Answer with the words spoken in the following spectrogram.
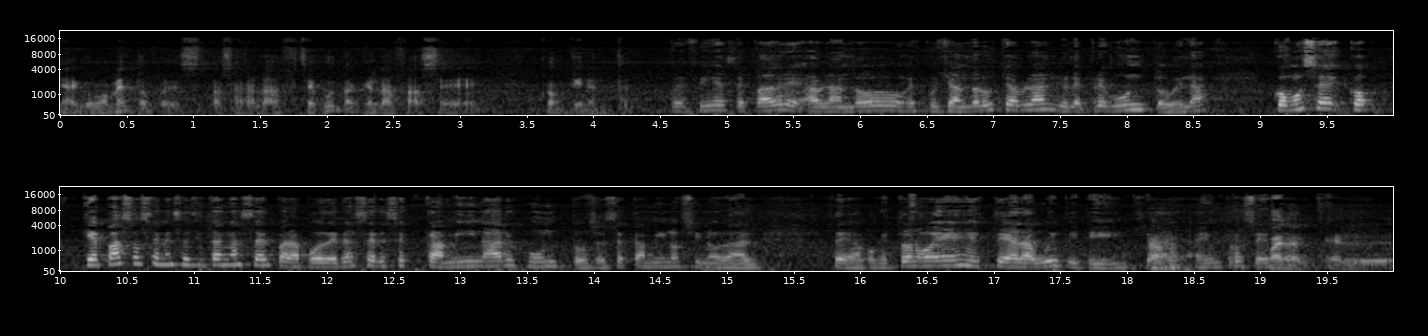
en algún momento, pues pasará a la segunda, que es la fase continental. Pues fíjese, padre, hablando, escuchándolo usted hablar, yo le pregunto, ¿verdad? ¿Cómo se, ¿Qué pasos se necesitan hacer para poder hacer ese caminar juntos, ese camino sinodal? O sea, porque esto no es este a la Wipiti, o sea, hay, un proceso. Bueno, el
